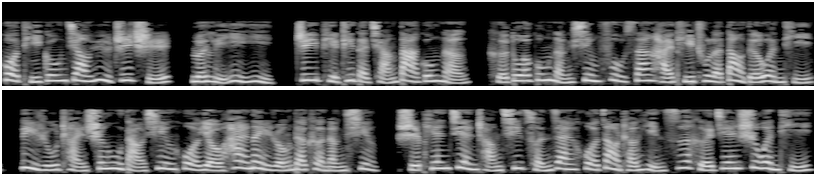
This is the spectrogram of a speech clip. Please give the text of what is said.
或提供教育支持。伦理意义，GPT 的强大功能和多功能性负三还提出了道德问题，例如产生误导性或有害内容的可能性，使偏见长期存在或造成隐私和监视问题。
